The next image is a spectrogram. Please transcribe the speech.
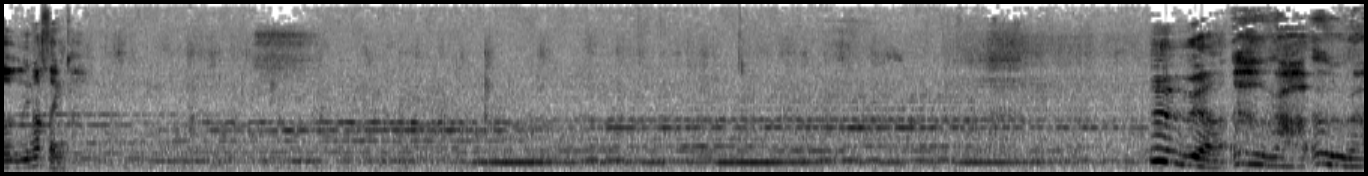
Absolutely nothing. Hoorah, hoorah, hoorah.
